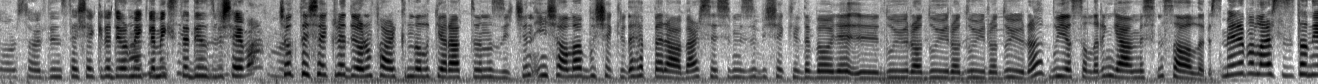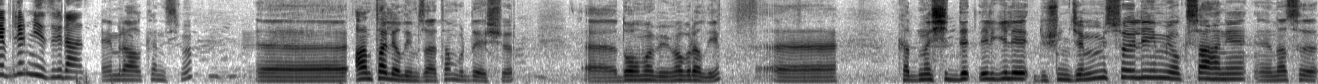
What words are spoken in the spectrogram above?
Doğru söylediniz. Teşekkür ediyorum. Eklemek istediğiniz bir şey var mı? Çok teşekkür ediyorum farkındalık yarattığınız için. İnşallah bu şekilde hep beraber sesimizi bir şekilde böyle e, duyura duyura duyura duyura bu yasaların gelmesini sağlarız. Merhabalar sizi tanıyabilir miyiz biraz? Emre Alkan ismi. Ee, Antalyalıyım zaten burada yaşıyorum. Ee, doğma büyüme buralıyım. Ee, kadına şiddetle ilgili düşüncemi mi söyleyeyim yoksa hani e, nasıl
